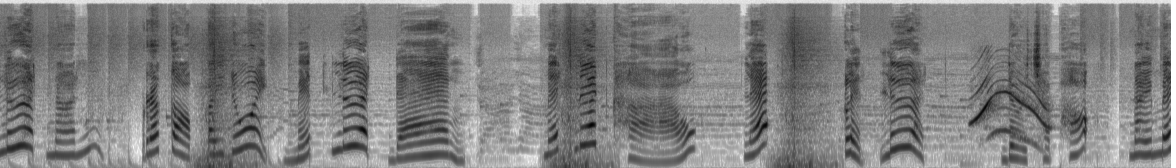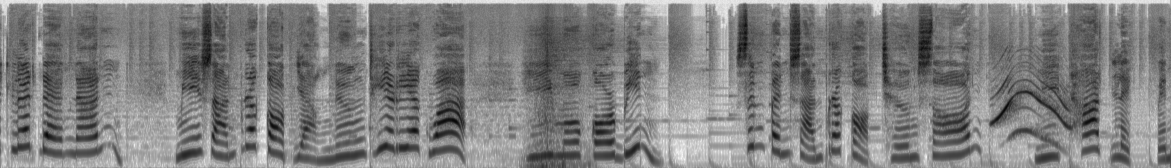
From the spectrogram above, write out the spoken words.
เลือดนั้น ประกอบไปด้วยเม็ดเลือดแดง เม็ดเลือดขาว และเกล็ดเลือด โดยเฉพาะในเม็ดเลือดแดงนั้น มีสารประกอบอย่างหนึ่งที่เรียกว่า ฮีโมโกลบิน ซึ่งเป็นสารประกอบเชิงซ้อน มีธาตุเหล็กเป็น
